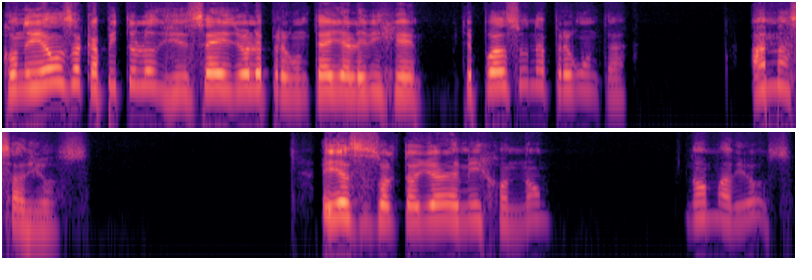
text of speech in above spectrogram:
Cuando llegamos al capítulo 16, yo le pregunté a ella, le dije, ¿te puedo hacer una pregunta? ¿Amas a Dios? Ella se soltó yo y me dijo, no, no amo a Dios.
